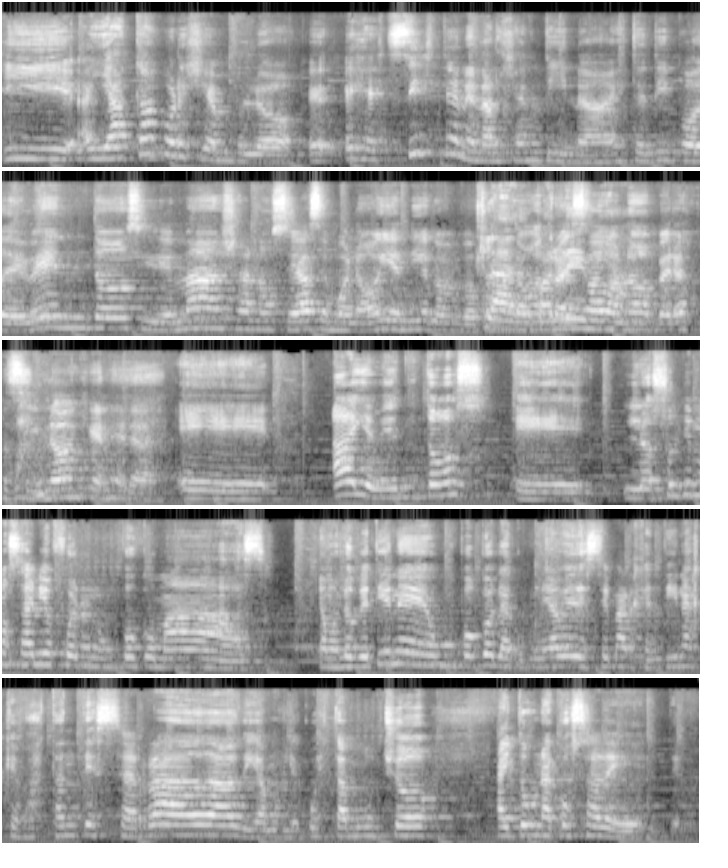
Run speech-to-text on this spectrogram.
y, y, acá, por ejemplo, eh, ¿existen en Argentina este tipo de eventos y demás? Ya no se hacen, bueno, hoy en día como, claro, atravesado no, pero si no en general. Eh, hay eventos, eh, los últimos años fueron un poco más, digamos, lo que tiene un poco la comunidad BDSM argentina es que es bastante cerrada, digamos, le cuesta mucho, hay toda una cosa de, de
